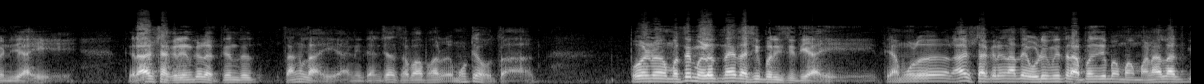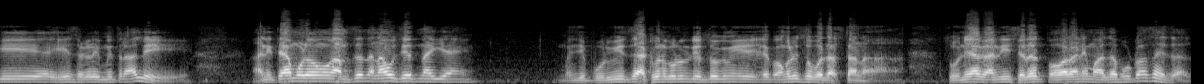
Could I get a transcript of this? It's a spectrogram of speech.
सेंटिमेंट जे आहे. ते राज ठाकरेंकडे अत्यंत चांगलं आहे आणि त्यांच्या सभा फार मोठ्या होतात. पण मतं मिळत नाहीत अशी परिस्थिती आहे. त्यामुळं राज ठाकरेंना आता एवढे मित्र आपण जे म्हणालात की हे सगळे मित्र आले. आणि त्यामुळं मग आमचं तर नावच येत नाही आहे म्हणजे पूर्वीच आठवण करून देतो की मी काँग्रेससोबत असताना सोनिया गांधी शरद पवार आणि माझा फोटो असायचाच.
